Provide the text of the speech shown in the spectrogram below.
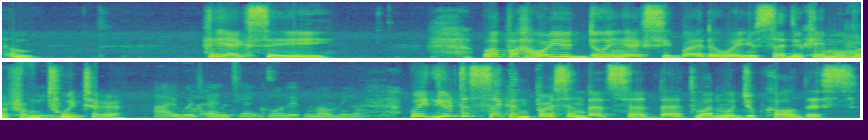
Um, hey XC. What, how are you doing, XC, by the way? You said you came over from Twitter. I would anti call it mommy. Wait, you're the second person that said that. What would you call this?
